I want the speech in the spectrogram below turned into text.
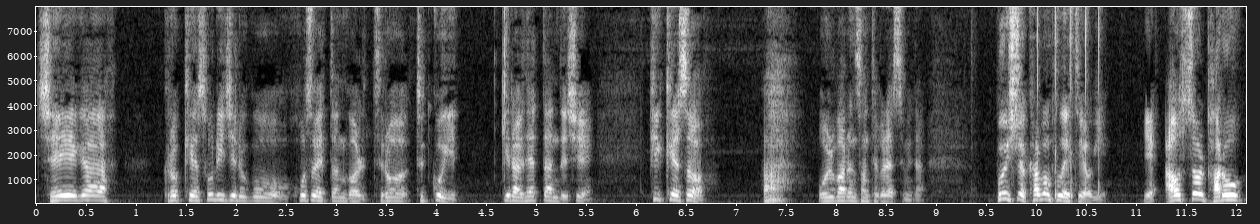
제가 그렇게 소리 지르고 호소했던 걸 들어 듣고 있 기라 했다는 듯이 피크에서 아 올바른 선택을 했습니다. 보이시죠? 카본 플레이트 여기. 예, 아웃솔 바로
